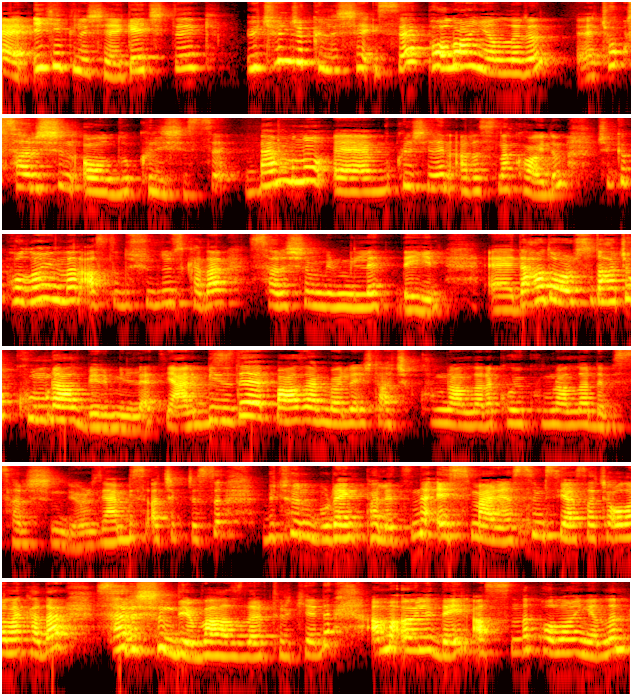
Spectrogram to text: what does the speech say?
Evet iki klişeye geçtik. Üçüncü klişe ise Polonyalıların e, çok sarışın olduğu klişesi. Ben bunu e, bu klişelerin arasına koydum. Çünkü Polonyalılar aslında düşündüğünüz kadar sarışın bir millet değil. E, daha doğrusu daha çok kumral bir millet. Yani bizde bazen böyle işte açık kumrallara, koyu kumrallara da biz sarışın diyoruz. Yani biz açıkçası bütün bu renk paletine esmer yani simsiyah saçı olana kadar sarışın diyor bazıları Türkiye'de. Ama öyle değil. Aslında Polonyalıların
